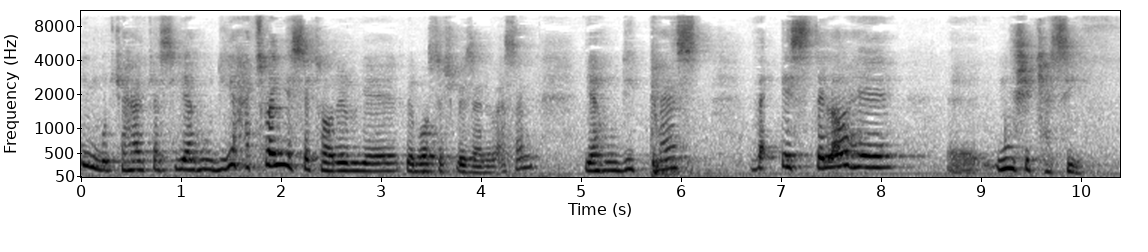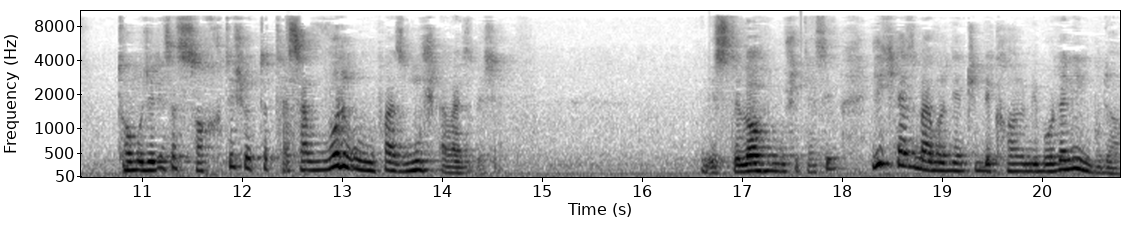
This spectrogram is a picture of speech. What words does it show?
این بود که هر کسی یهودیه حتما یه ستاره روی لباسش بزنه و اصلا یهودی پست و اصطلاح موش کثیف. تا مجری اصلا ساخته شد تا تصور اروپا از موش عوض بشه. این اصطلاح موش کثیف. یکی از مواردی که به کار می بردن این بودا.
